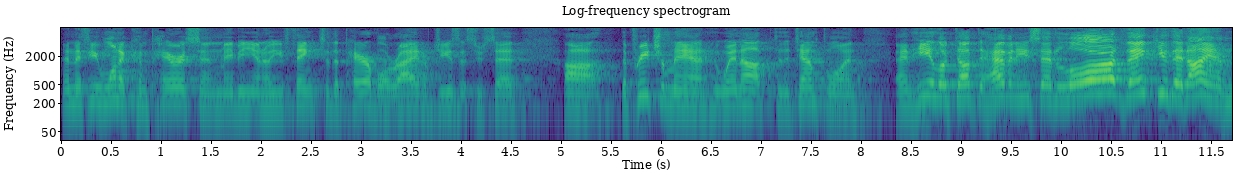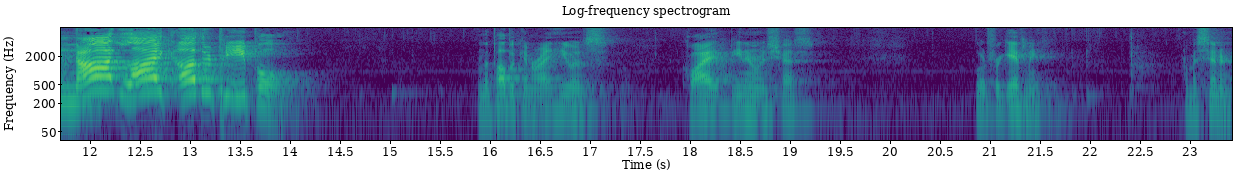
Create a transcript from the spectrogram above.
And if you want a comparison, maybe you know you think to the parable, right, of Jesus who said, uh, the preacher man who went up to the temple and and he looked up to heaven. He said, Lord, thank you that I am not like other people. And the publican, right? He was quiet, beating on his chest. Lord, forgive me. I'm a sinner.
